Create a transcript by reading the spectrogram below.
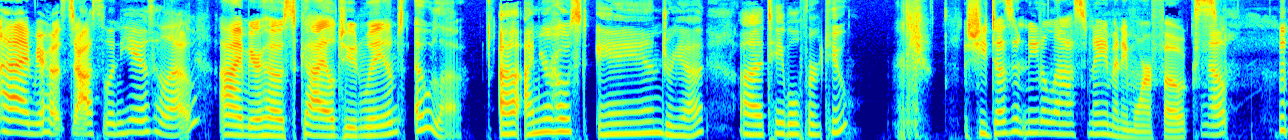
I'm your host Jocelyn Hughes. Hello. I'm your host, Kyle June Williams. Hola. Uh, I'm your host Andrea. Uh, table for two. She doesn't need a last name anymore, folks. Nope.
